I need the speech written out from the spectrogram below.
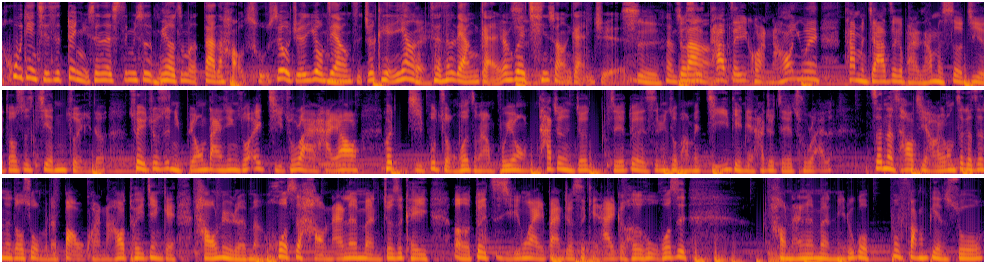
护垫其实对女生的私密处没有这么大的好处，所以我觉得用这样子就可以一样产生凉感，然后会清爽的感觉，是很棒。就是它这一款，然后因为他们家这个牌子，他们设计的都是尖嘴的，所以就是你不用担心说，哎，挤出来还要会挤不准或怎么样，不用，它就是你就直接对着私密处旁边挤一点点，它就直接出来了。真的超级好用，这个真的都是我们的爆款，然后推荐给好女人们或是好男人们，就是可以呃对自己另外一半就是给他一个呵护，或是。好男人们，你如果不方便说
